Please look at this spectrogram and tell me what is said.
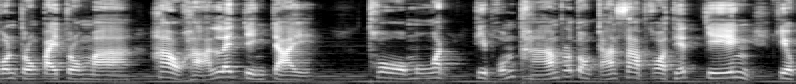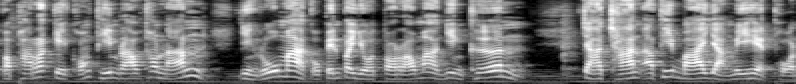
คนตรงไปตรงมา ห้าวหาญและจริงใจ โทมวดที่ผมถามเพราะต้องการทราบข้อเท็จจริง เกี่ยวกับภารกิจของทีมเราเท่านั้น ยิ่งรู้มากก็เป็นประโยชน์ต่อเรามากยิ่งขึ้นจ่าชาญอธิบายอย่างมีเหตุผล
